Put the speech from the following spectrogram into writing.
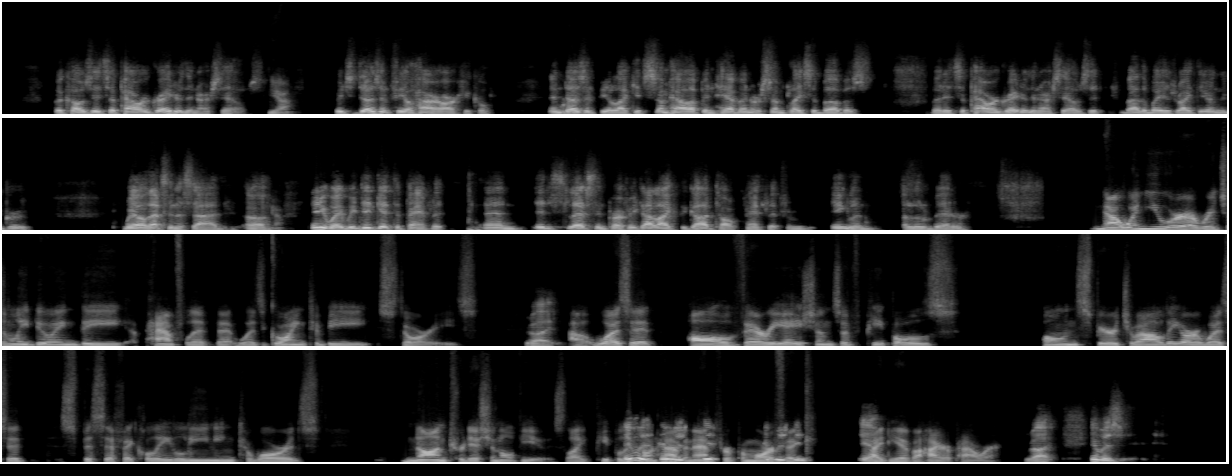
because it's a power greater than ourselves. Yeah. Which doesn't feel hierarchical and right. doesn't feel like it's somehow up in heaven or someplace above us, but it's a power greater than ourselves that, by the way, is right there in the group. Well, that's an aside. Uh, yeah. Anyway, we did get the pamphlet, and it's less than perfect. I like the God Talk pamphlet from England a little better. Now, when you were originally doing the pamphlet that was going to be stories, right? Uh, was it all variations of people's own spirituality, or was it specifically leaning towards non-traditional views, like people who was, don't have was, an anthropomorphic in, yeah. idea of a higher power? Right. It was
